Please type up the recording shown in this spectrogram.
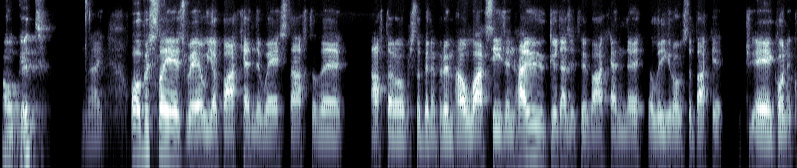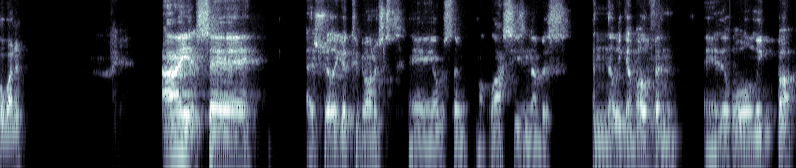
all good. Aye. Obviously, as well, you're back in the West after the after obviously being at Broomhill last season. How good is it to be back in the, the league and obviously back at uh, winning? Aye, it's uh, it's really good to be honest. Uh, obviously, last season I was in the league above and uh, the lower league, but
